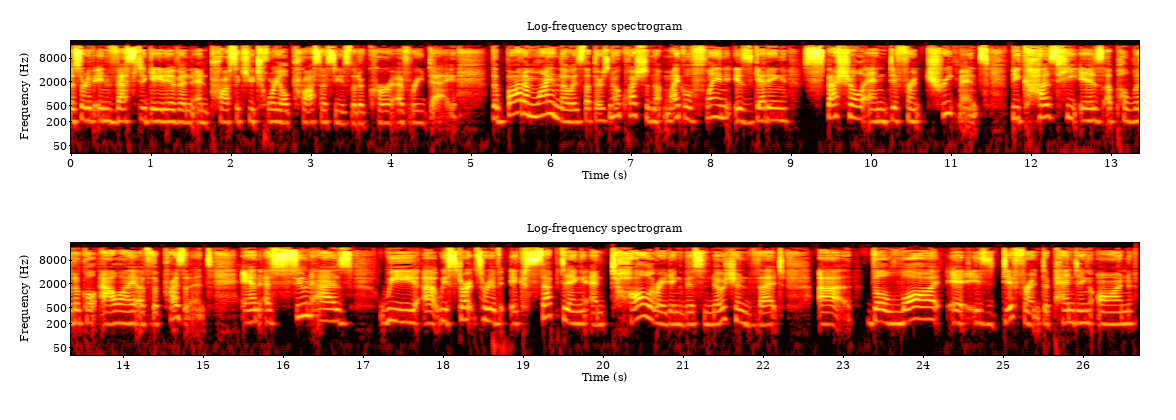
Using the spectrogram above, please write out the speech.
the sort of investigative and, and prosecutorial processes that occur every day. The bottom line, though, is that there's no question that Michael Flynn is getting special and different treatment because he is a political ally of the president. And as soon as we uh, we start sort of accepting and tolerating this notion that uh, the law is different depending on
